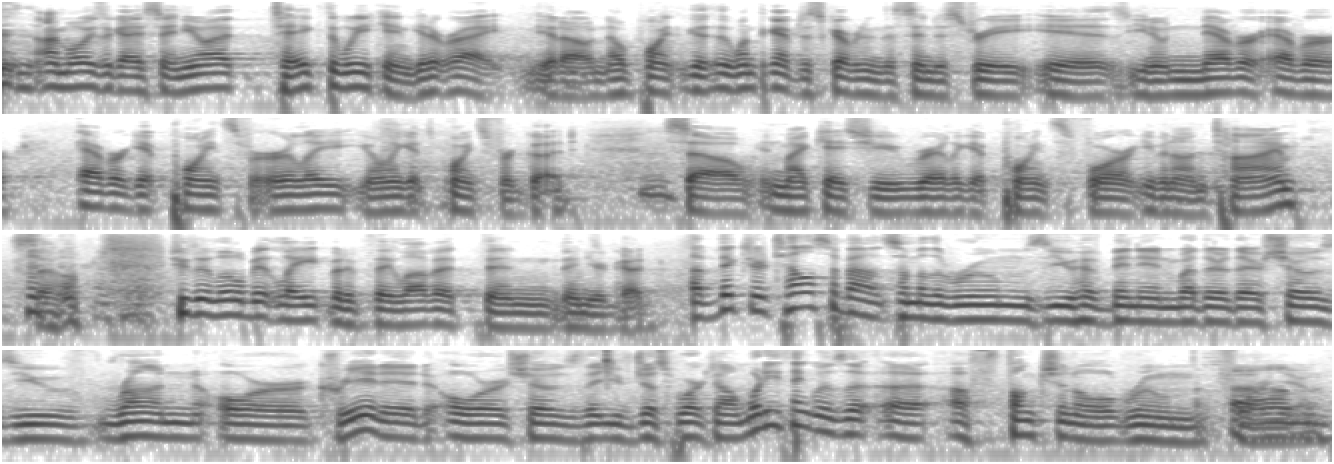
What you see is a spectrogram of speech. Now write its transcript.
I'm always a guy saying, you know what, take the weekend, get it right. You know, no point. The one thing I've discovered in this industry is, you know, never ever ever get points for early. You only get points for good. So in my case, you rarely get points for even on time. So it's usually a little bit late, but if they love it, then then you're good. Uh, Victor, tell us about some of the rooms you have been in, whether they're shows you've run or created, or shows that you've just worked on. What do you think was a, a, a functional room for you? Um,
